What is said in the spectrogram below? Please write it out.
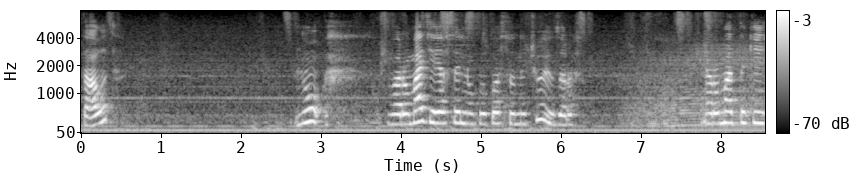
Стаут. Ну, в ароматі я сильно кокосу не чую зараз. Аромат такий,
